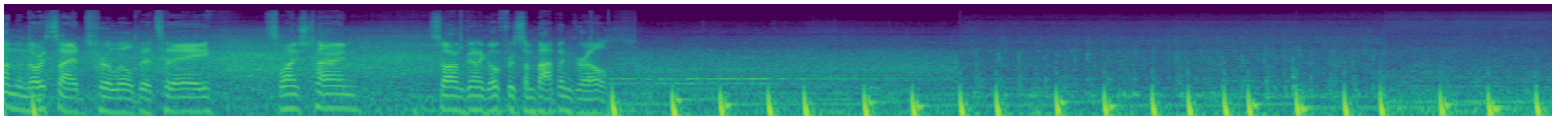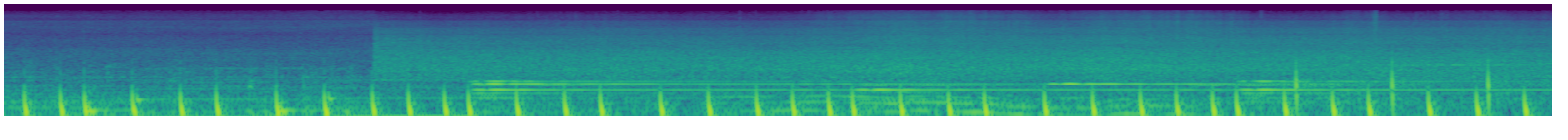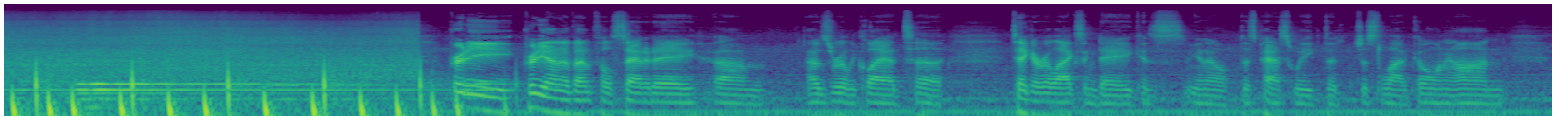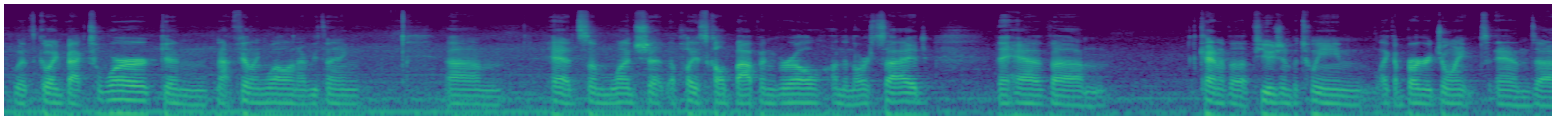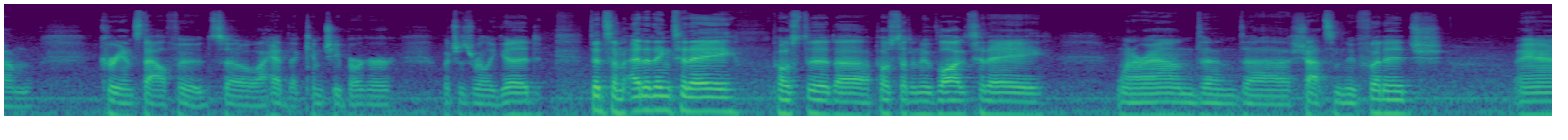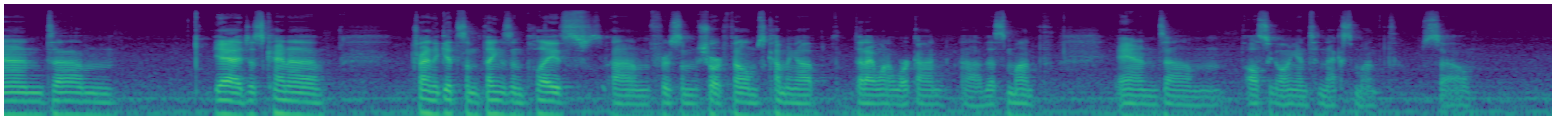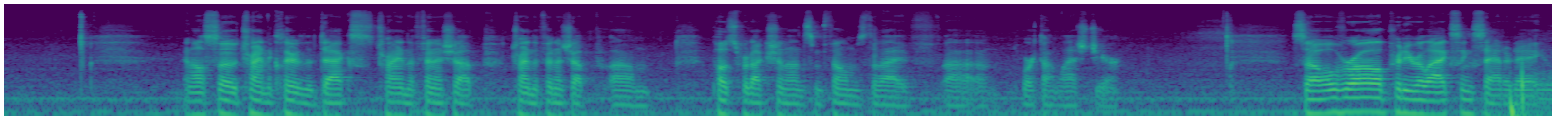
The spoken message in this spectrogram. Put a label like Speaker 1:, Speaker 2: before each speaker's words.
Speaker 1: on the north side for a little bit today. It's lunchtime, so I'm gonna go for some Bop and Grill. Pretty pretty uneventful Saturday. Um, I was really glad to take a relaxing day because you know this past week there's just a lot going on with going back to work and not feeling well and everything. Um, had some lunch at a place called Bop and Grill on the north side. They have um, kind of a fusion between like a burger joint and um, Korean style food. So I had the kimchi burger, which was really good. Did some editing today, posted uh, posted a new vlog today, went around and uh, shot some new footage, and um, yeah, just kind of trying to get some things in place um, for some short films coming up that I want to work on uh, this month, and um, also going into next month. So and also trying to clear the decks, trying to finish up, trying to finish up um, post production on some films that I've uh, worked on last year. So overall, pretty relaxing Saturday.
